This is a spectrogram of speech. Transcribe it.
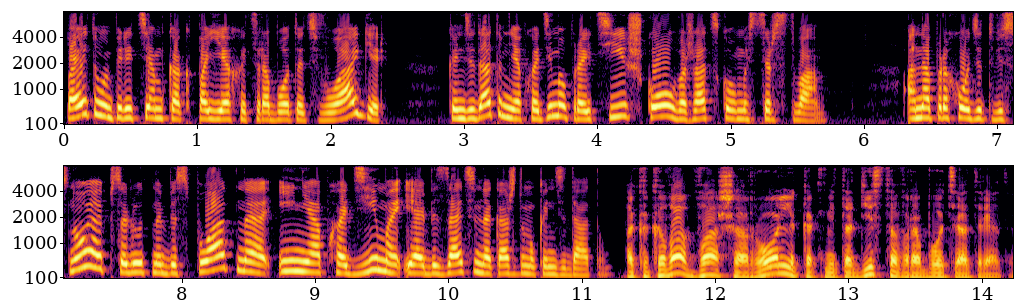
Поэтому перед тем, как поехать работать в лагерь, кандидатам необходимо пройти школу вожатского мастерства – она проходит весной, абсолютно бесплатно и необходима и обязательно каждому кандидату. А какова ваша роль как методиста в работе отряда?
